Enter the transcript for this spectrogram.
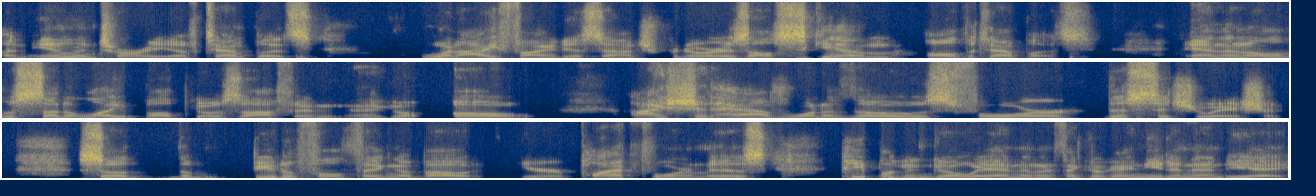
an inventory of templates what i find as an entrepreneur is i'll skim all the templates and then all of a sudden a light bulb goes off and, and i go oh I should have one of those for this situation. So the beautiful thing about your platform is people can go in and they think, okay, I need an NDA.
